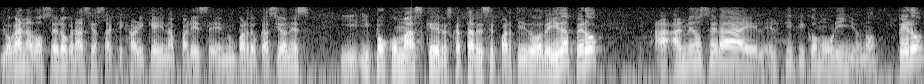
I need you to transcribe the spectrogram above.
Lo gana 2-0 gracias a que Harry Kane aparece en un par de ocasiones y, poco más que rescatar ese partido de ida, pero al menos era el, el típico Mourinho, ¿no? Pero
